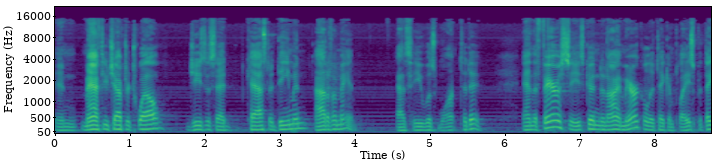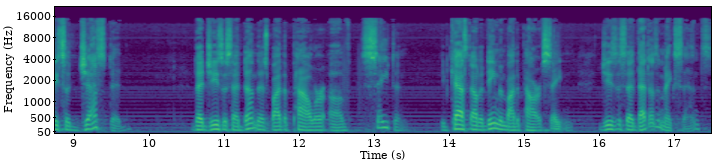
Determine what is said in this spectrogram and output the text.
in Matthew chapter 12, Jesus had cast a demon out of a man, as he was wont to do. And the Pharisees couldn't deny a miracle had taken place, but they suggested that Jesus had done this by the power of Satan. He'd cast out a demon by the power of Satan. Jesus said, That doesn't make sense.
